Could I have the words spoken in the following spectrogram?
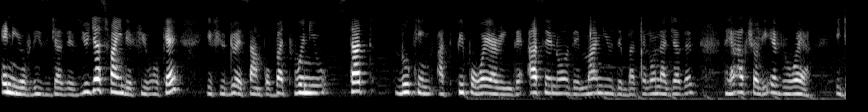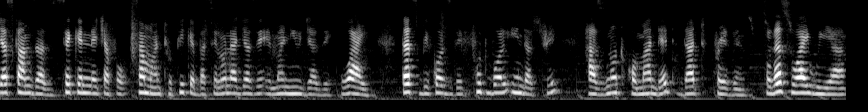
any of these jerseys. You just find a few, okay, if you do a sample. But when you start looking at people wearing the Arsenal, the Manu, the Barcelona jerseys, they are actually everywhere. It just comes as second nature for someone to pick a Barcelona jersey, a Manu jersey. Why? That's because the football industry has not commanded that presence. So that's why we are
